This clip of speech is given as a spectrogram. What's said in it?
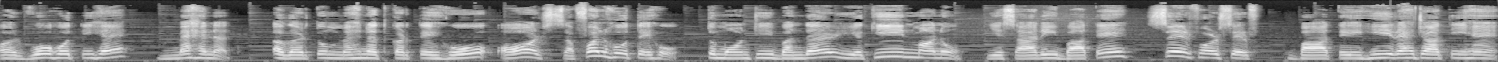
और वो होती है मेहनत। अगर तुम मेहनत करते हो और सफल होते हो तो मोंटी बंदर, यकीन मानो, ये सारी बातें सिर्फ़ और सिर्फ़ बातें ही रह जाती हैं।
